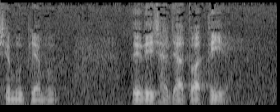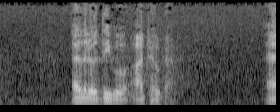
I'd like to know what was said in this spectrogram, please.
ဖြစ်မှုပြမှုသေးသေးချာချာသွားသိတယ်အဲ့ဒါလိုသိဖို့အားထုတ်တာအဲ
